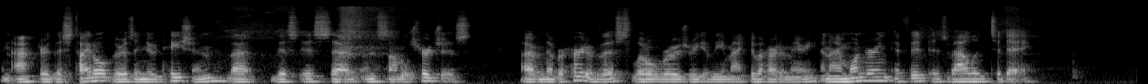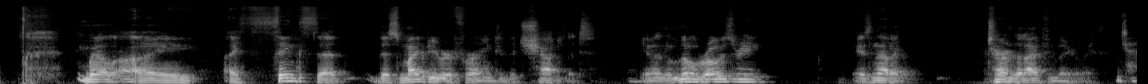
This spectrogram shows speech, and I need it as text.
And after this title, there is a notation that this is said in some churches. I have never heard of this Little Rosary of the Immaculate Heart of Mary, and I'm wondering if it is valid today. Well, I I think that this might be referring to the chaplet. You know, the little rosary is not a term that I'm familiar with. Okay.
